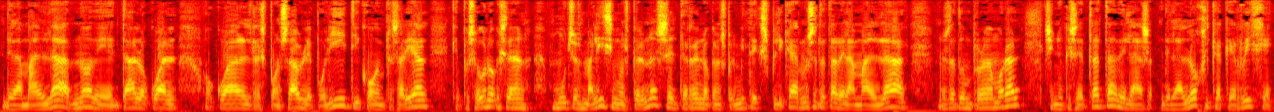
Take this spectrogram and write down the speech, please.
de la maldad, ¿no? De tal o cual o cual responsable político o empresario que pues seguro que serán muchos malísimos, pero no es el terreno que nos permite explicar, no se trata de la maldad, no se trata de un problema moral, sino que se trata de, las, de la lógica que rige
